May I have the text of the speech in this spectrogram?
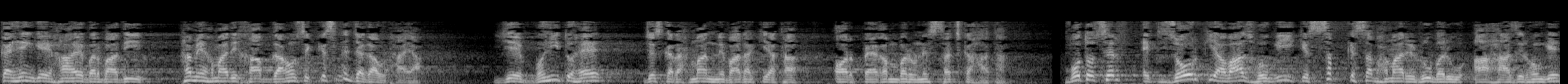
کہیں گے، ہائے بربادی، ہمیں ہماری خوابگاہوں سے کس نے جگہ اٹھایا؟ یہ وہی تو ہے جس کا رحمان نے وعدہ کیا تھا اور پیغمبر انہیں سچ کہا تھا۔ وہ تو صرف ایک زور کی آواز ہوگی کہ سب کے سب ہمارے روبرو آ حاضر ہوں گے۔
